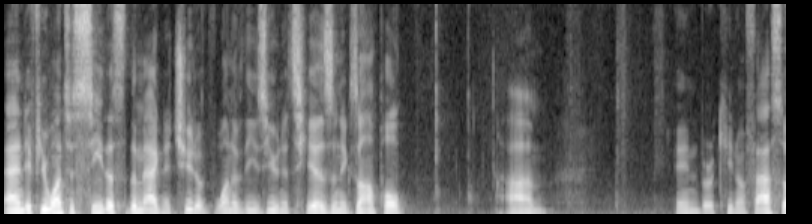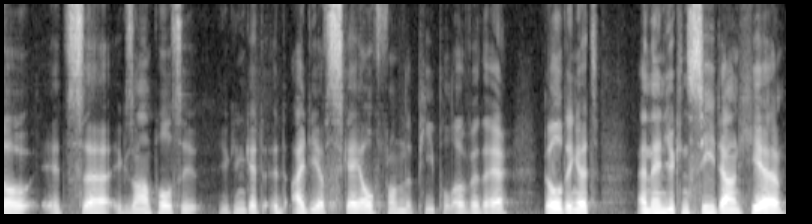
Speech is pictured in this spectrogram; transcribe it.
And if you want to see this, the magnitude of one of these units, here's an example. Um, in Burkina Faso. It's uh, example, so you can get an idea of scale from the people over there building it. And then you can see down here,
